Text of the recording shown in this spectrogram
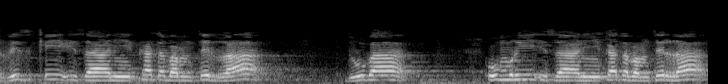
رزقي إساني كتبمترا دوبا umrii isaanii katabamtirraa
